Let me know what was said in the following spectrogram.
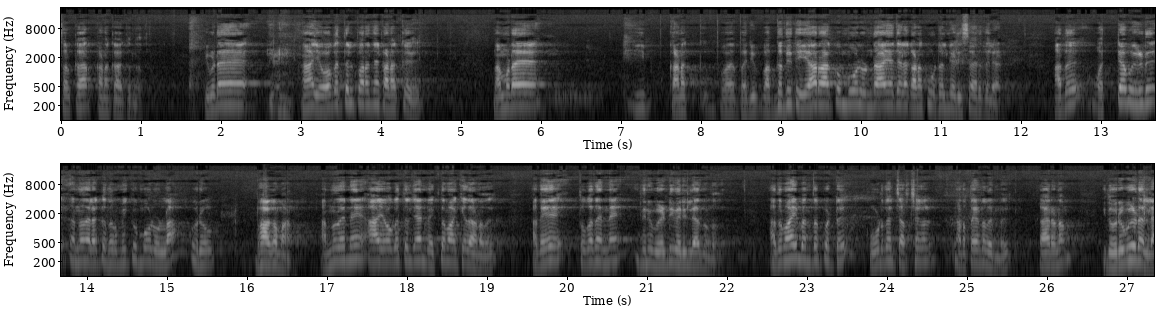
സർക്കാർ കണക്കാക്കുന്നത്. ഇവിടെ ആ യോഗത്തിൽ പറഞ്ഞ കണക്ക് നമ്മുടെ ഈ കണക്ക് പരി പദ്ധതി തയ്യാറാക്കുമ്പോൾ ഉണ്ടായ ചില കണക്കുകൂട്ടലിന്റെ അടിസ്ഥാനത്തിലാണ്. അത് ഒറ്റ വീട് എന്ന നിലയ്ക്ക് നിർമ്മിക്കുമ്പോഴുള്ള ഒരു ഭാഗമാണ്. അന്ന് തന്നെ ആ യോഗത്തിൽ ഞാൻ വ്യക്തമാക്കിയതാണത്. അതേ തുക തന്നെ ഇതിന് വേണ്ടി വരില്ല എന്നുള്ളത്. അതുമായി ബന്ധപ്പെട്ട് കൂടുതൽ ചർച്ചകൾ നടത്തേണ്ടതുണ്ട്. കാരണം ഇതൊരു വീടല്ല.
